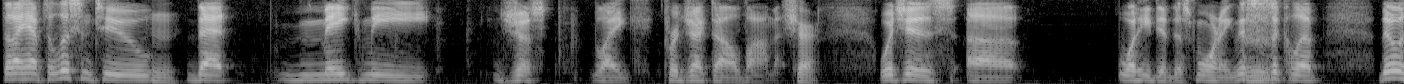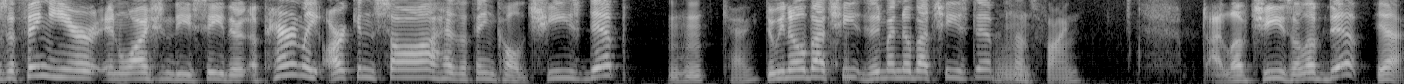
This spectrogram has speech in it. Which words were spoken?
that I have to listen to that make me just like projectile vomit Sure. which is uh, what he did this morning. This is a clip. There was a thing here in Washington D.C. There apparently Arkansas has a thing called cheese dip. Mm-hmm. Okay. Do we know about cheese? Does anybody know about cheese dip? That sounds fine. I love cheese. I love dip. Yeah.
